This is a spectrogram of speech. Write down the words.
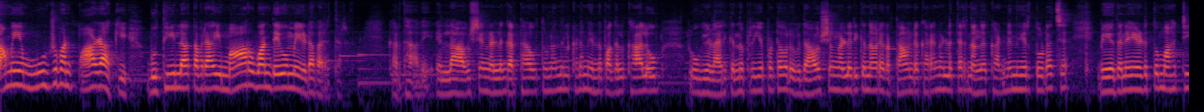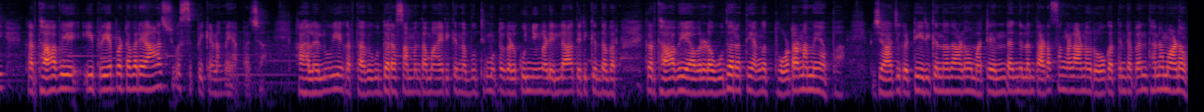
സമയം മുഴുവൻ പാഴാക്കി ബുദ്ധിയില്ലാത്തവരായി മാറുവാൻ ദൈവമേ ഇടവരുത്തരുത്. കർത്താവെ എല്ലാ ആവശ്യങ്ങളിലും കർത്താവ് തുണ നിൽക്കണമെന്ന് പകൽക്കാലവും രോഗികളായിരിക്കുന്ന പ്രിയപ്പെട്ടവർ വിവിധ ആവശ്യങ്ങളിലിരിക്കുന്നവരെ കർത്താവിന്റെ കരങ്ങളിൽ തരുന്ന അങ്ങ് കണ്ണുനീർ തുടച്ച് വേദനയെടുത്തു മാറ്റി കർത്താവെ ഈ പ്രിയപ്പെട്ടവരെ ആശ്വസിപ്പിക്കണമേ അപ്പച്ച. ഹലലൂയ കർത്താവ് ഉദര സംബന്ധമായിരിക്കുന്ന ബുദ്ധിമുട്ടുകൾ കുഞ്ഞുങ്ങളില്ലാതിരിക്കുന്നവർ കർത്താവെ അവരുടെ ഉദരത്തെ അങ്ങ് തൊടണമേ അപ്പ. പിശാജ് കെട്ടിയിരിക്കുന്നതാണോ മറ്റെന്തെങ്കിലും തടസ്സങ്ങളാണോ രോഗത്തിന്റെ ബന്ധനമാണോ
